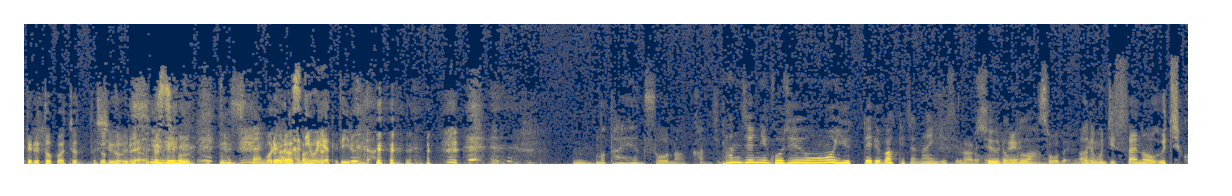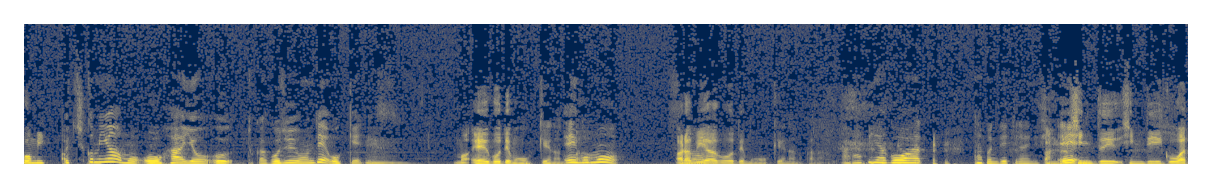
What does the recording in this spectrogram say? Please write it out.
てるとこちょっとシュールだよね。俺は何をやっているんだ。うん。この大変そうな感じ単純に50音を言ってるわけじゃないんですよ、ね。収録は。そうだよね。あでも実際の打ち込み、打ち込みはもう「おはよう」とか50音で OK です、うん。まあ、英語でも OK なのかな。英語もアラビア語語でも OK なのかな。アラビア語は多分出てないんですあよえヒンディヒンディー語は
